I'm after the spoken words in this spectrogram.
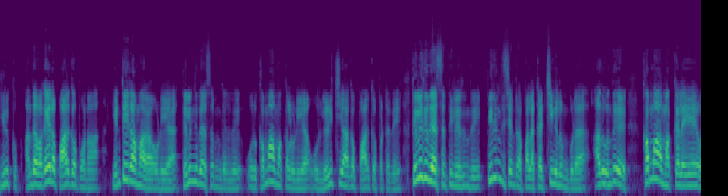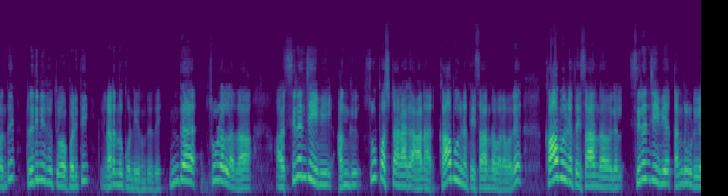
இருக்கும். அந்த வகையில் பார்க்க போனால் என் டி ராமாராவுடைய தெலுங்கு தேசம்ங்கிறது ஒரு கம்மா மக்களுடைய ஒரு எழுச்சியாக பார்க்கப்பட்டது. தெலுங்கு தேசத்தில் இருந்து பிரிந்து சென்ற பல கட்சிகளும் கூட அது வந்து கம்மா மக்களையே வந்து பிரதிநிதித்துவப்படுத்தி நடந்து கொண்டிருந்தது. இந்த சூழலில் தான் சிரஞ்சீவி அங்கு சூப்பர் ஸ்டாராக ஆனார். காபு இனத்தை சார்ந்தவர் அவர். காபு இனத்தை சார்ந்தவர்கள் சிரஞ்சீவியை தங்களுடைய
